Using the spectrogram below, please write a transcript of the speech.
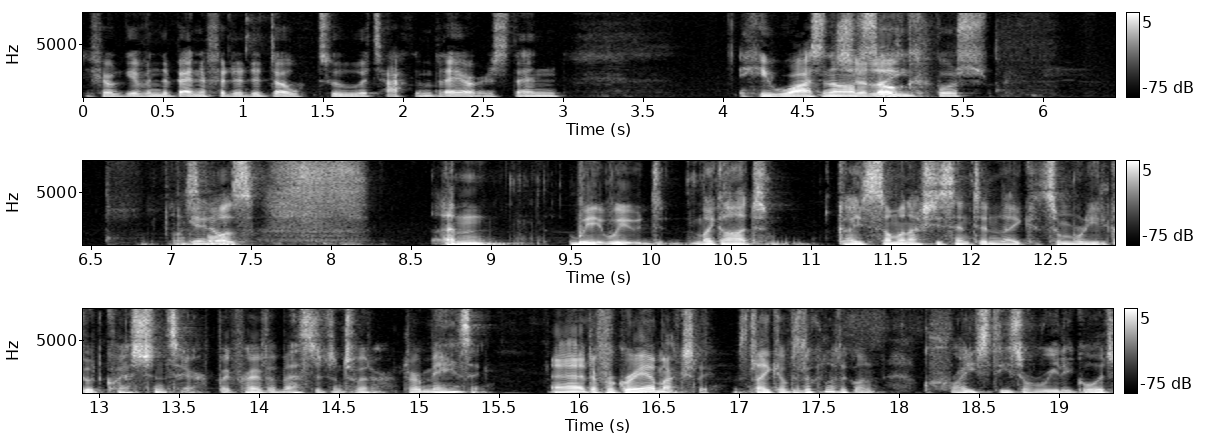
if you're given the benefit of the doubt to attacking players, then he wasn't offside. But I you know. suppose. Um, we we my God, guys, someone actually sent in like some really good questions here by private message on Twitter. They're amazing. Uh, they're for Graham actually. It's like I was looking at it going, Christ, these are really good.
